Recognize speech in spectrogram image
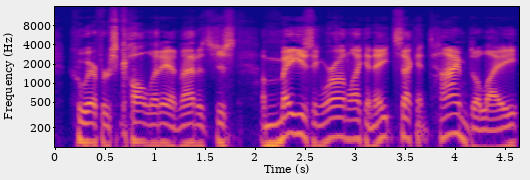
whoever's calling in. Man, it's just amazing. We're on like an eight second time delay,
